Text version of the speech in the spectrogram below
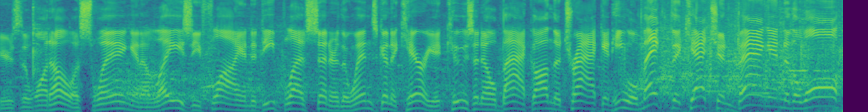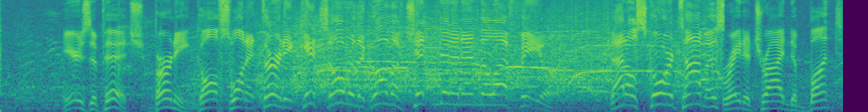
Here's the 1-0, a swing and a lazy fly into deep left center. The wind's going to carry it. Cousino back on the track, and he will make the catch and bang into the wall. Here's the pitch. Bernie golfs one at third. It gets over the glove of Chittenden and into left field. That'll score Thomas. Rada tried to bunt,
